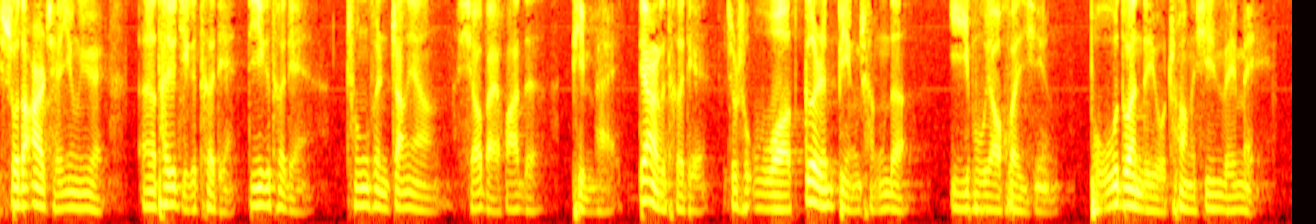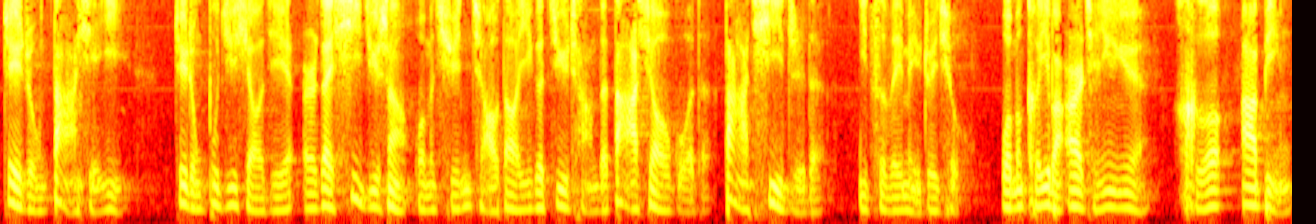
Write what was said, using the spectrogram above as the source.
说到二泉映月，呃，它有几个特点。第一个特点，充分张扬小百花的品牌；第二个特点，就是我个人秉承的。一步要唤醒，不断的有创新为美。这种大写意，这种不拘小节，而在戏剧上，我们寻找到一个剧场的大效果的大气质的一次唯美追求。我们可以把《二泉映月》和阿炳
